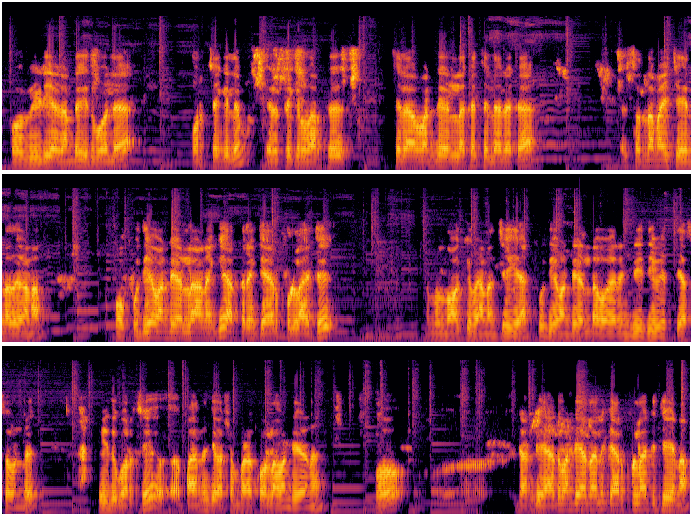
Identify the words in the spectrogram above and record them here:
അപ്പോൾ വീഡിയോ കണ്ട് ഇതുപോലെ കുറച്ചെങ്കിലും ഇലക്ട്രിക്കൽ വർക്ക് ചില വണ്ടികളിലൊക്കെ ചിലരൊക്കെ സ്വന്തമായി ചെയ്യുന്നത് കാണാം. അപ്പോൾ പുതിയ വണ്ടികളിലാണെങ്കിൽ അത്രയും കെയർഫുള്ളായിട്ട് നമ്മൾ നോക്കി വേണം ചെയ്യാൻ. പുതിയ വണ്ടികളുടെ വയറിംഗ് രീതി വ്യത്യാസമുണ്ട്. ഇത് കുറച്ച് പതിനഞ്ച് വർഷം പഴക്കമുള്ള വണ്ടിയാണ്. അപ്പോൾ രണ്ട് ഏത് വണ്ടിയാണെന്നാലും കെയർഫുള്ളായിട്ട് ചെയ്യണം.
